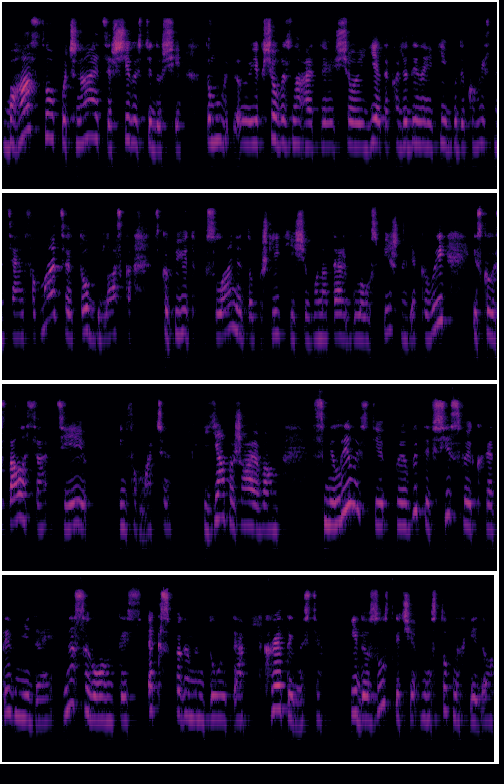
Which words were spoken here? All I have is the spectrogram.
Багатство починається з щирості душі. Тому, е, якщо ви знаєте, що є така людина, якій буде корисна ця інформація, то, будь ласка, скопіюйте посилання та пошліть їй, щоб вона теж була успішна, як і ви, і скористалася цією інформацією. Я бажаю вам сміливості проявити всі свої креативні ідеї. Не соромтесь, експериментуйте, креативності. І до зустрічі в наступних відео.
